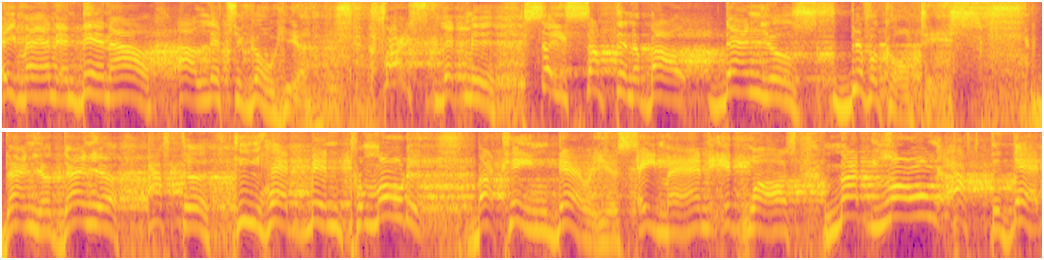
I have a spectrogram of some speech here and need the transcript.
amen, and then I'll I'll let you go here. First, let me say something about Daniel's difficulties. Daniel, Daniel, after he had been promoted by King Darius, amen, it was not long after that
